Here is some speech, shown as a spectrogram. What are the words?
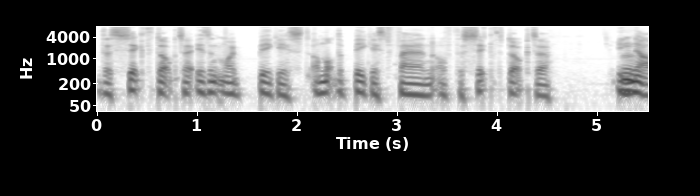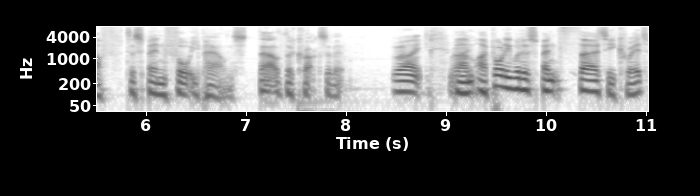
the Sixth Doctor isn't my biggest. I'm not the biggest fan of the Sixth Doctor enough to spend forty pounds. That was the crux of it. Right. right. Um, I probably would have spent 30 quid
